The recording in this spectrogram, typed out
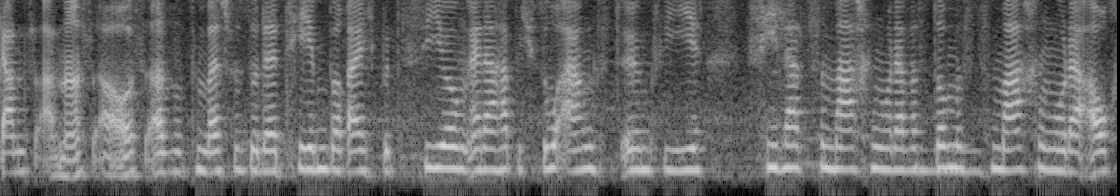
ganz anders aus. Also zum Beispiel so der Themenbereich Beziehung, ey, da habe ich so Angst, irgendwie Fehler zu machen oder was Dummes zu machen oder auch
